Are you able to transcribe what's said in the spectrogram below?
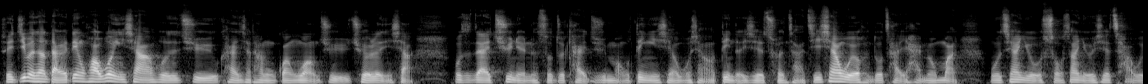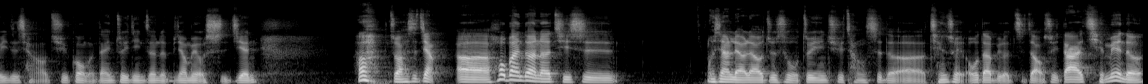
所以基本上打个电话问一下，或者去看一下他们官网去确认一下，或者在去年的时候就开始去锚定一些我想要订的一些春茶。其实现在我有很多茶也还没有卖，我现在有手上有一些茶，我一直想要去购买，但最近真的比较没有时间。好，主要是这样。呃，后半段呢，其实。我想聊聊，就是我最近去尝试的呃潜水 OW 的执照，所以大家前面的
